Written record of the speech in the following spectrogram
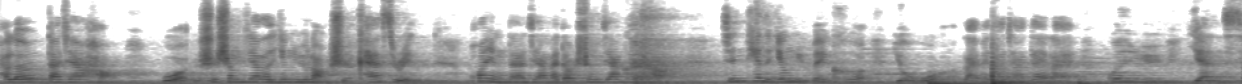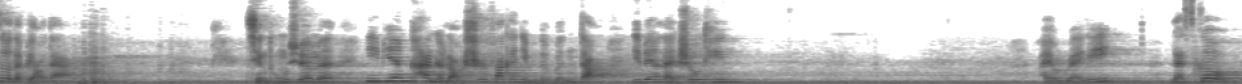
Hello，大家好，我是盛佳的英语老师 Catherine，欢迎大家来到盛佳课堂。今天的英语微课由我来为大家带来关于颜色的表达，请同学们一边看着老师发给你们的文档，一边来收听。Are you ready? Let's go.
